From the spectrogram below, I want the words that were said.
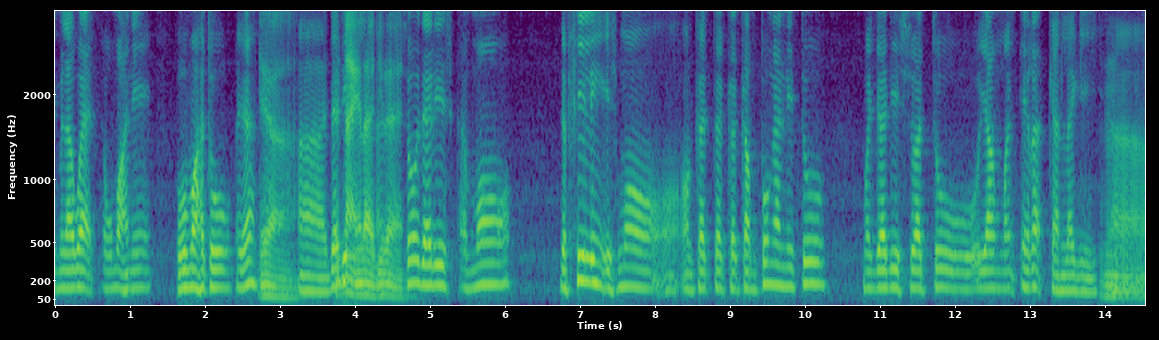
melawat rumah ni, rumah tu ya. Ya. Uh, jadi lah jiran. so there is a more the feeling is more orang kata kekampungan itu menjadi suatu yang mengeratkan lagi. Hmm. Uh,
